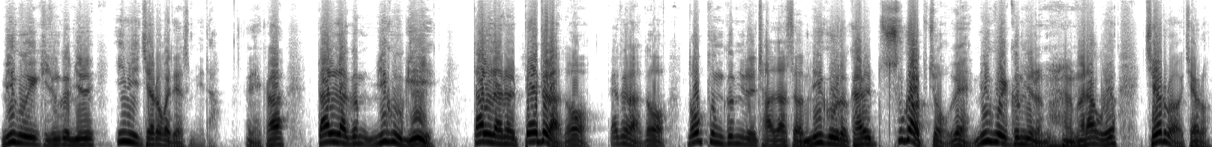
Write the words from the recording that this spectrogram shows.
미국의 기준금리는 이미 제로가 되었습니다. 그러니까 달러금 미국이 달러를 빼더라도 빼더라도 높은 금리를 찾아서 미국으로 갈 수가 없죠. 왜? 미국의 금리는 얼마라고요? 제로라고 제로.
